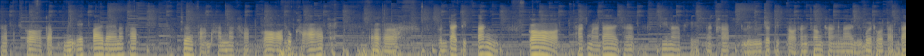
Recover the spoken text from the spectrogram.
ครับก็กับมี X ป้ายแดงนะครับ เครื่อง3,000นะครับ ก็ลูกค้าเอ่อ สนใจติดตั้งก็ทักมาได้ครับที่หน้าเพจนะครับ หรือจะติดต่อทางช่องทางไลน์หรือเบอร์โทรศัพท์ได้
